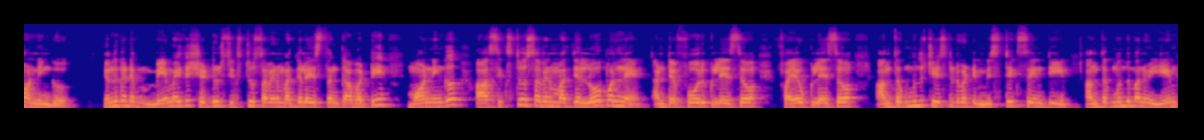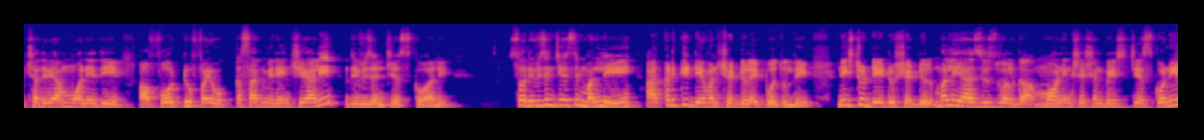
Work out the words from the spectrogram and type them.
మార్నింగ్. ఎందుకంటే మేమైతే షెడ్యూల్ సిక్స్ టు సెవెన్ మధ్యలో ఇస్తాం కాబట్టి మార్నింగ్ ఆ సిక్స్ టు సెవెన్ మధ్య లోపలనే అంటే ఫోర్కు లేసో ఫైవ్కు లేసో అంతకుముందు చేసినటువంటి మిస్టేక్స్ ఏంటి? అంతకుముందు మనం ఏం చదివాము అనేది ఆ ఫోర్ టు ఫైవ్ ఒక్కసారి మీరు ఏం చేయాలి? రివిజన్ చేసుకోవాలి. సో రివిజన్ చేసి మళ్ళీ అక్కడికి డే వన్ షెడ్యూల్ అయిపోతుంది. నెక్స్ట్ డే టూ షెడ్యూల్ మళ్ళీ యాజ్ యూజువల్గా మార్నింగ్ సెషన్ బేస్ చేసుకొని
